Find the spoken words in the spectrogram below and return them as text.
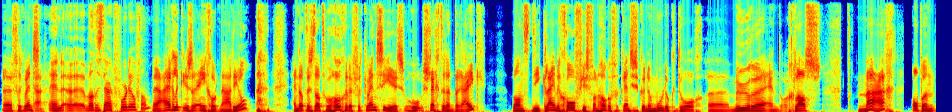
eh, frequentie. Ja, en eh, wat is daar het voordeel van? Nou ja, eigenlijk is er één groot nadeel. en dat is dat hoe hoger de frequentie is, hoe slechter het bereik. Want die kleine golfjes van hoge frequenties kunnen moeilijk door muren en door glas. Maar op een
